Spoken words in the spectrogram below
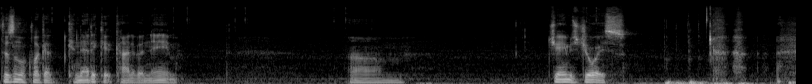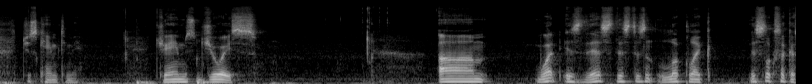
Doesn't look like a Connecticut kind of a name. Um, James Joyce. Just came to me. James Joyce. Um, what is this? This doesn't look like. This looks like a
